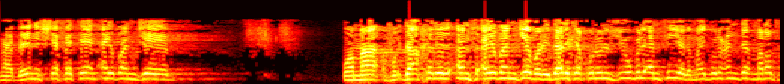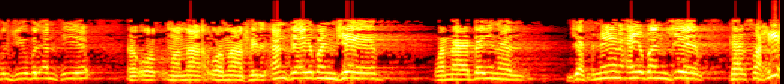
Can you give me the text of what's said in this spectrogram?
ما بين الشفتين أيضا جيب وما داخل الأنف أيضا جيب ولذلك يقولون الجيوب الأنفية لما يقولوا عنده مرض في الجيوب الأنفية وما, وما في الأنف أيضا جيب وما بين الجفنين أيضا جيب. قال صحيح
